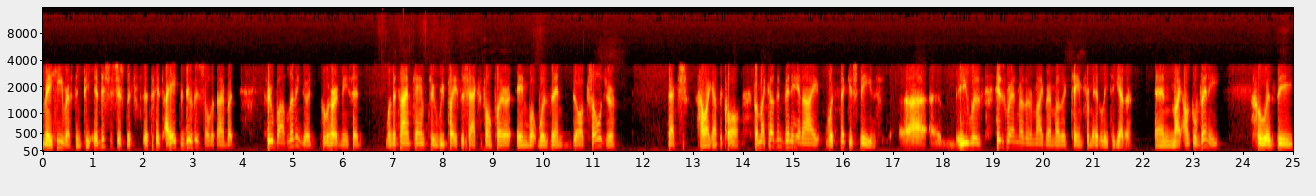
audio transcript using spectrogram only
May he rest in peace. And this is just, it's, it's, it's, I hate to do this all the time, but through Bob Livingood, who heard me, said, when the time came to replace the saxophone player in what was then Dog Soldier, that's how I got the call. But my cousin Vinny and I were thick as thieves. Uh, he was his grandmother and my grandmother came from Italy together, and my uncle Vinny, who is the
